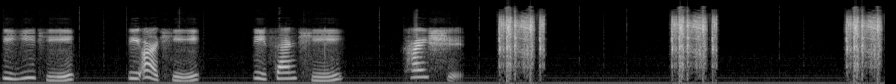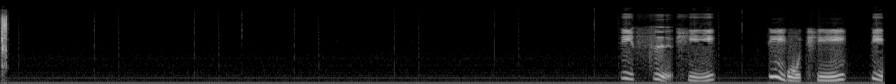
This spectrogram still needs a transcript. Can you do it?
第一题、第二题、第三题，开始。第四题、第五题、第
